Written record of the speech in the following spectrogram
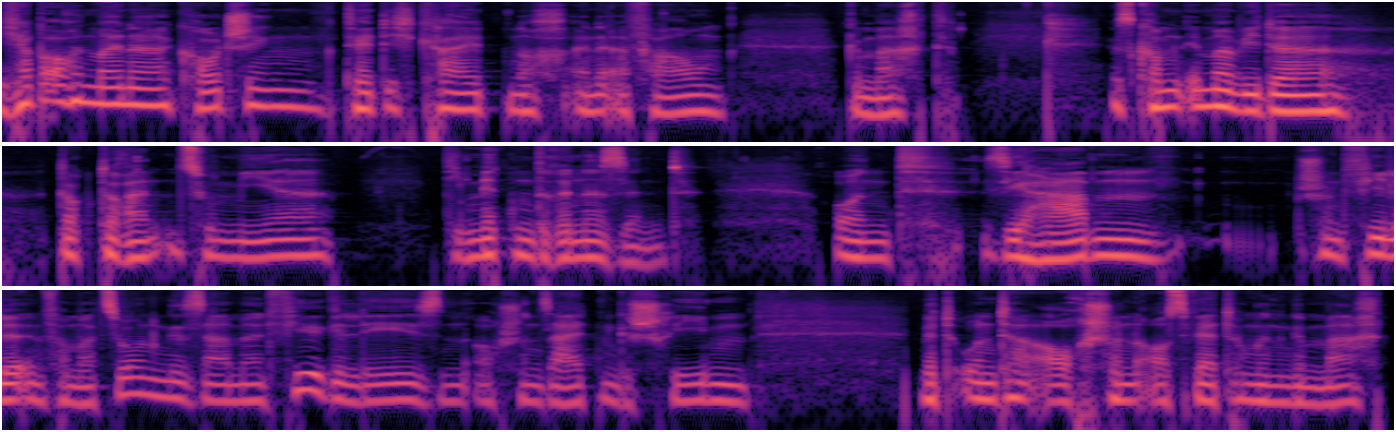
Ich habe auch in meiner Coaching-Tätigkeit noch eine Erfahrung gemacht. Es kommen immer wieder Doktoranden zu mir, die mittendrin sind. Und sie haben schon viele Informationen gesammelt, viel gelesen, auch schon Seiten geschrieben, mitunter auch schon Auswertungen gemacht.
